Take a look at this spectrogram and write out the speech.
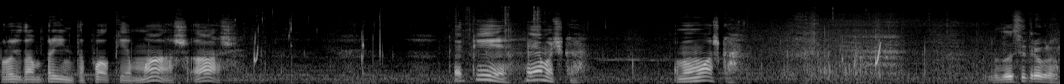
Вроде там принято палки маш, аж. Какие? Эмочка. Мамашка. 23 грамм.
